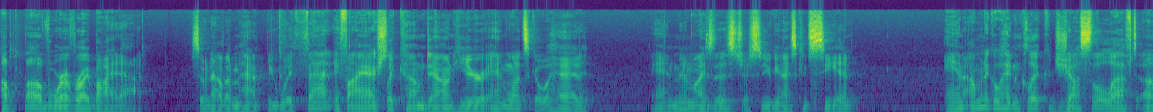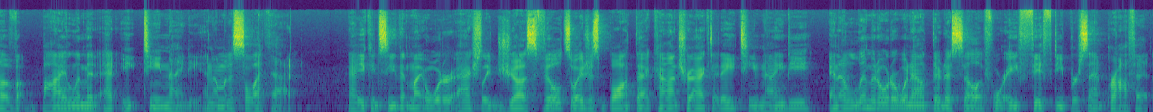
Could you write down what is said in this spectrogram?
above wherever I buy it at. So now that I'm happy with that, if I actually come down here and let's go ahead and minimize this just so you guys can see it. And I'm gonna go ahead and click just to the left of buy limit at 1890 and I'm gonna select that. Now you can see that my order actually just filled, so I just bought that contract at 1890 and a limit order went out there to sell it for a 50% profit.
